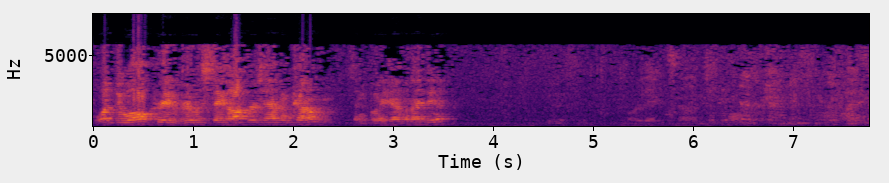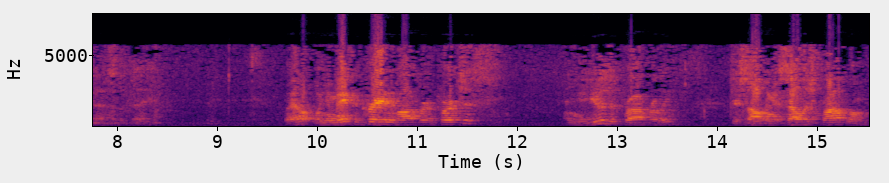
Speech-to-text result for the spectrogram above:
What do all creative real estate offers have in common? Does anybody have an idea? When you make a creative offer to purchase and you use it properly, you're solving a seller's problem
